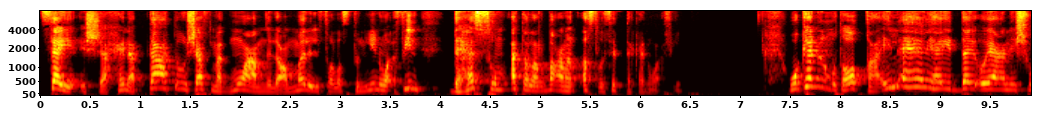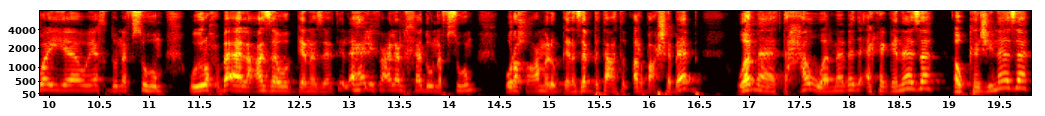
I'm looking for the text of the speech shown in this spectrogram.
سايق الشاحنة بتاعته شاف مجموعة من العمال الفلسطينيين واقفين دهسهم قتل أربعة من أصل ستة كانوا واقفين. وكان المتوقع إيه؟ الأهالي هيتضايقوا يعني شوية وياخدوا نفسهم ويروحوا بقى العزا والجنازات. الأهالي فعلا خدوا نفسهم وراحوا عملوا الجنازات بتاعة الأربع شباب وما تحول ما بدأ كجنازة أو كجنازة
